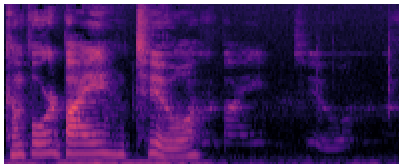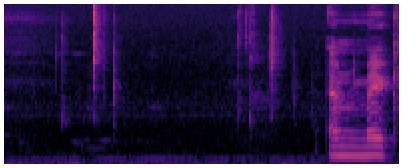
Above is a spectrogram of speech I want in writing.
come forward by two. And make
